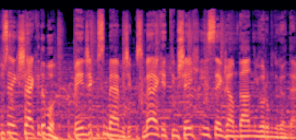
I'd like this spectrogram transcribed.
Bu seneki şarkı da bu. Beğenecek misin beğenmeyecek misin? Merak ettiğim şey Instagram'dan yorumunu gönder.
